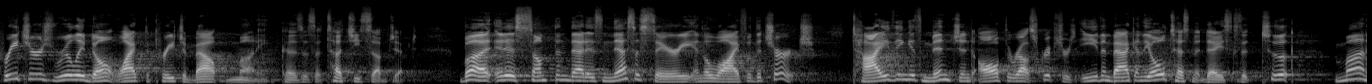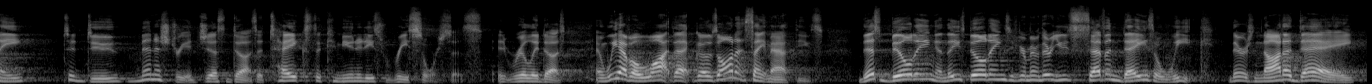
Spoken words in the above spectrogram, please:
Preachers really don't like to preach about money because it's a touchy subject, but it is something that is necessary in the life of the church. Tithing is mentioned all throughout scriptures, even back in the Old Testament days, because it took money to do ministry. It just does. It takes the community's resources. It really does. And we have a lot that goes on at St. Matthew's. This building and these buildings, if you remember, they're used seven days a week. There's not a day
